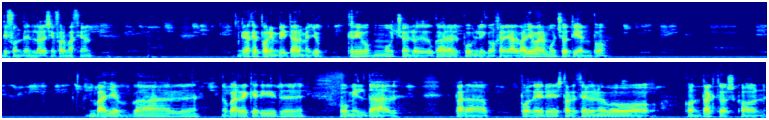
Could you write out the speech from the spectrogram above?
difunden la desinformación. Gracias por invitarme. Yo creo mucho en lo de educar al público en general. Va a llevar mucho tiempo. Va a llevar, va a requerir eh, humildad para poder establecer de nuevo contactos con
